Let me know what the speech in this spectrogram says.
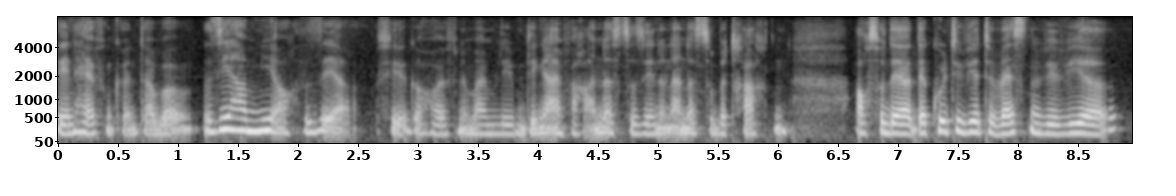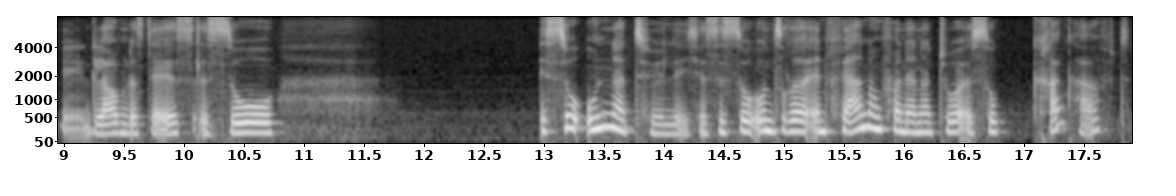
denen helfen könnte, aber sie haben mir auch sehr viel geholfen in meinem Leben, Dinge einfach anders zu sehen und anders zu betrachten. Auch so der, der kultivierte Westen, wie wir glauben, dass der ist, ist so, ist so unnatürlich. Es ist so, unsere Entfernung von der Natur ist so krankhaft.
